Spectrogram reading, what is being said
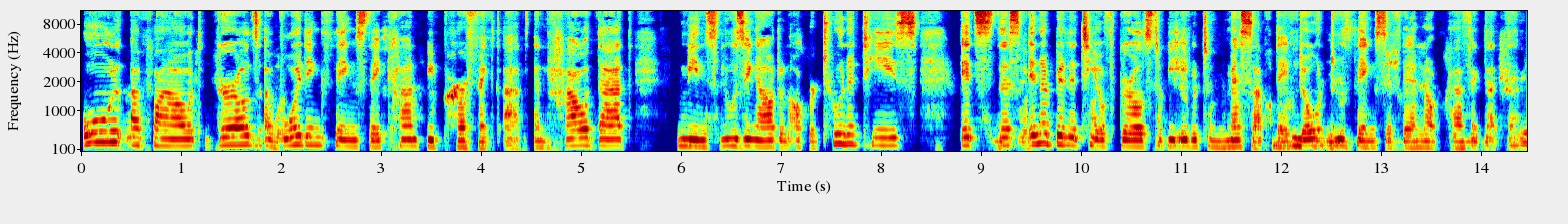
all about girls avoiding things they can't be perfect at and how that means losing out on opportunities. It's this inability of girls to be able to mess up. They don't do things if they're not perfect at them.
